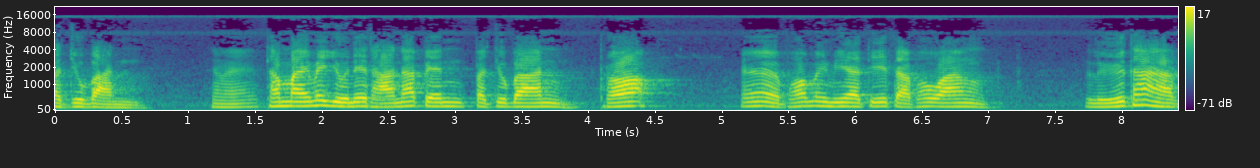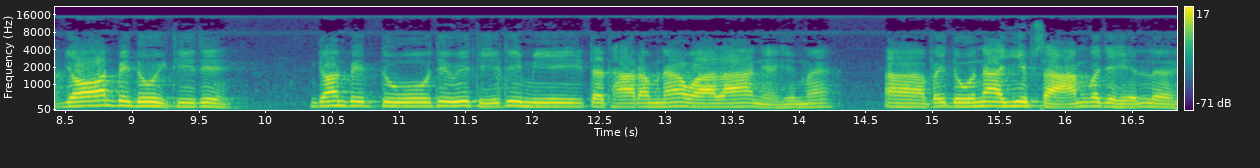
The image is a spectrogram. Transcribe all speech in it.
ปัจจุบัน ใช่ไหมทำไมไม่อยู่ในฐานะเป็นปัจจุบัน เพราะ เออ เพราะไม่มีอตีตพวัง หรือถ้าหากย้อนไปดูอีกทีที่ย้อนไปดูที่วิถีที่มีตถารมณวาระเนี่ยเห็นไหมอ่า ไปดูหน้ายีบสามก็จะเห็นเลย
